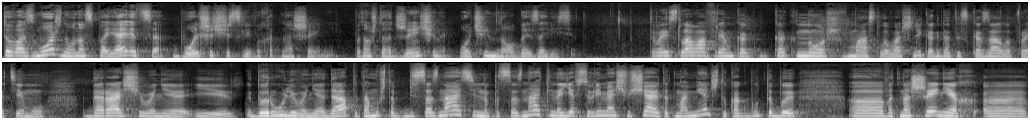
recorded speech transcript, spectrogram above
то, возможно, у нас появится больше счастливых отношений, потому что от женщины очень многое зависит. Твои слова прям как, как нож в масло вошли, когда ты сказала про тему доращивания и доруливания, да, потому что бессознательно, подсознательно я все время ощущаю этот момент, что как будто бы э, в отношениях э,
